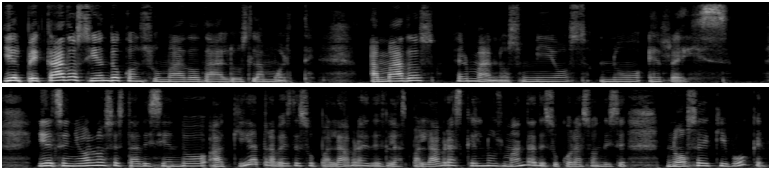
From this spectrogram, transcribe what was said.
y el pecado siendo consumado da a luz la muerte. Amados hermanos míos, no erréis. Y el Señor nos está diciendo aquí a través de su palabra y de las palabras que Él nos manda de su corazón, dice, no se equivoquen.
